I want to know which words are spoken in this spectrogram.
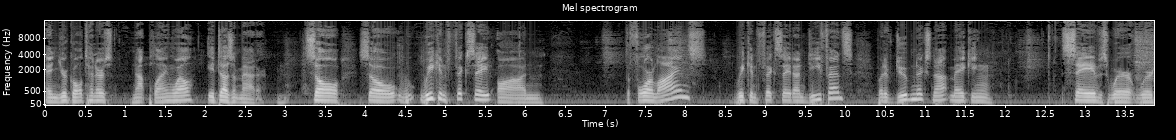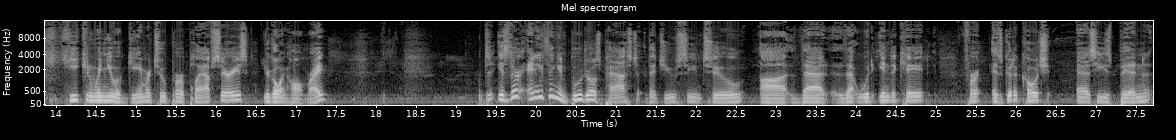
and your goaltender's not playing well, it doesn't matter. So so w- we can fixate on the four lines, we can fixate on defense, but if Dubnyk's not making saves where where he can win you a game or two per playoff series, you're going home, right? Is there anything in Boudreau's past that you've seen too uh, that that would indicate, for as good a coach as he's been,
